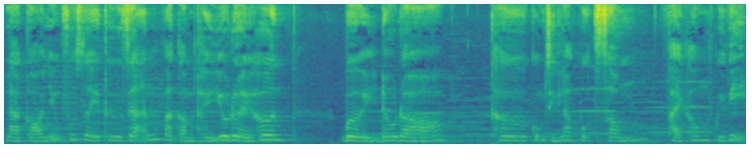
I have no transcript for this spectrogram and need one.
là có những phút giây thư giãn và cảm thấy yêu đời hơn. Bởi đâu đó, thơ cũng chính là cuộc sống, phải không quý vị?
